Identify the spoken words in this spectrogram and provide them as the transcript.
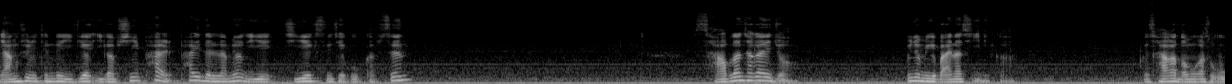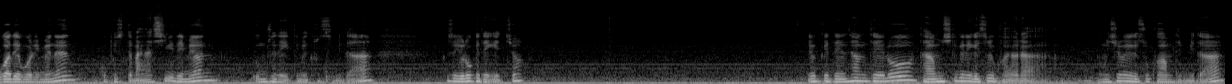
양수일 텐데 이게 이 값이 8 8이 되려면 이 gx 제곱 값은 4보단 작아야죠 왜냐면 이게 마이너스 2니까 그 4가 넘어가서 5가 돼버리면은 곱했을 때 마이너스 10이 되면 음수가 되기 때문에 그렇습니다. 그래서 이렇게 되겠죠. 이렇게 된 상태로 다음 실근의 개수를 구하여라. 그럼 실근의 개수를 구하면 됩니다.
